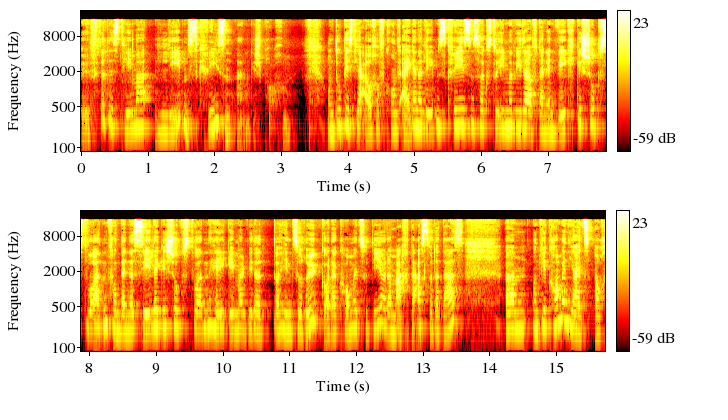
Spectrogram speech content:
öfter das Thema Lebenskrisen angesprochen. Und du bist ja auch aufgrund eigener Lebenskrisen, sagst du immer wieder, auf deinen Weg geschubst worden, von deiner Seele geschubst worden, hey, geh mal wieder dahin zurück oder komme zu dir oder mach das oder das. Ähm, und wir kommen ja jetzt auch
